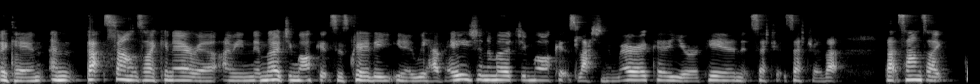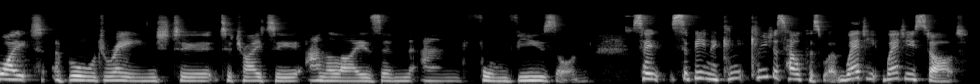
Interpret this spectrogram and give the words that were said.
Okay, and, and that sounds like an area. I mean, emerging markets is clearly, you know, we have Asian emerging markets, Latin America, European, etc., etc. That that sounds like quite a broad range to to try to analyze and and form views on. So, Sabina, can you, can you just help us? Where do you, where do you start?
